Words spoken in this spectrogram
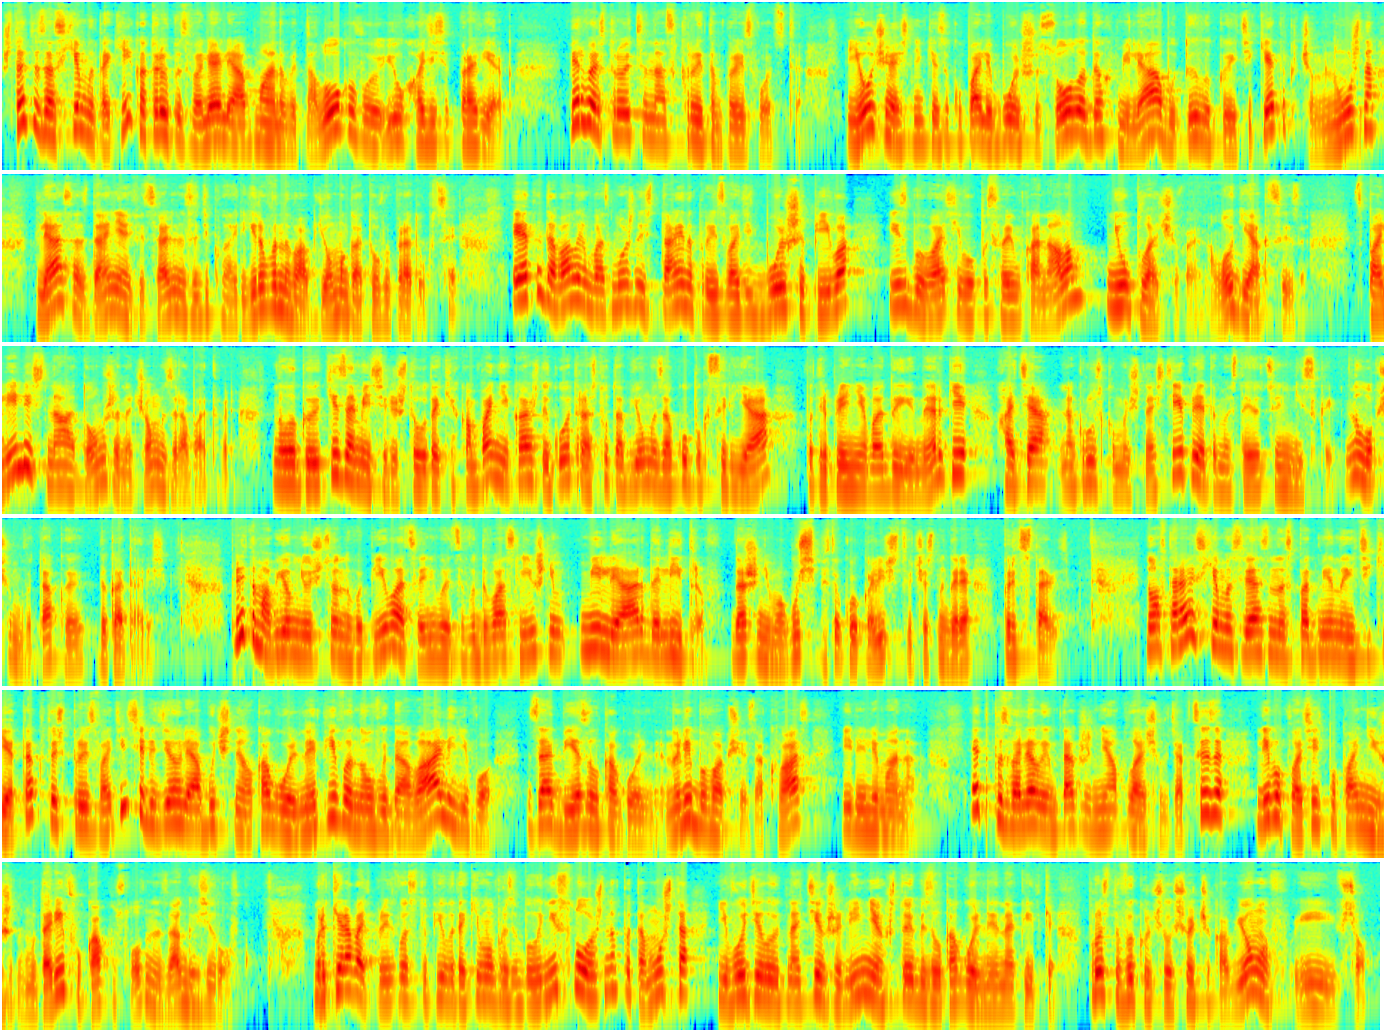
Что это за схемы такие, которые позволяли обманывать налоговую и уходить от проверок? Первая строится на скрытом производстве. Ее участники закупали больше солода, хмеля, бутылок и этикеток, чем нужно для создания официально задекларированного объема готовой продукции. Это давало им возможность тайно производить больше пива и сбывать его по своим каналам, не уплачивая налоги и акцизы спалились на том же, на чем мы зарабатывали. Налоговики заметили, что у таких компаний каждый год растут объемы закупок сырья, потребления воды и энергии, хотя нагрузка мощностей при этом остается низкой. Ну, в общем, вот так и догадались. При этом объем неучтенного пива оценивается в 2 с лишним миллиарда литров. Даже не могу себе такое количество, честно говоря, представить. Ну а вторая схема связана с подменой этикеток, то есть производители делали обычное алкогольное пиво, но выдавали его за безалкогольное, ну либо вообще за квас или лимонад. Это позволяло им также не оплачивать акцизы, либо платить по пониженному тарифу, как условно за газировку. Маркировать производство пива таким образом было несложно, потому что его делают на тех же линиях, что и безалкогольные напитки. Просто выключил счетчик объемов и все.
